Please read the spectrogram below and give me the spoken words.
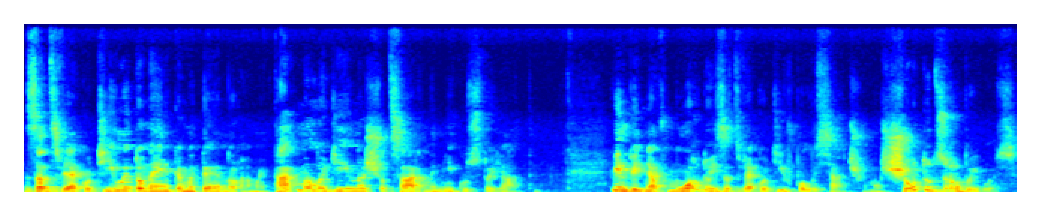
задзвякотіли тоненькими тенорами так мелодійно, що цар не міг устояти. Він підняв морду і задзвякотів по лисячому. Що тут зробилося?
